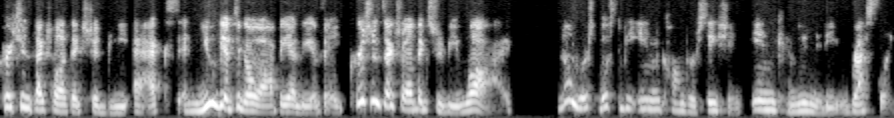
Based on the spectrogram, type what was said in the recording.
Christian sexual ethics should be X, and you get to go off, Andy, and say Christian sexual ethics should be Y. No, we're supposed to be in conversation, in community, wrestling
